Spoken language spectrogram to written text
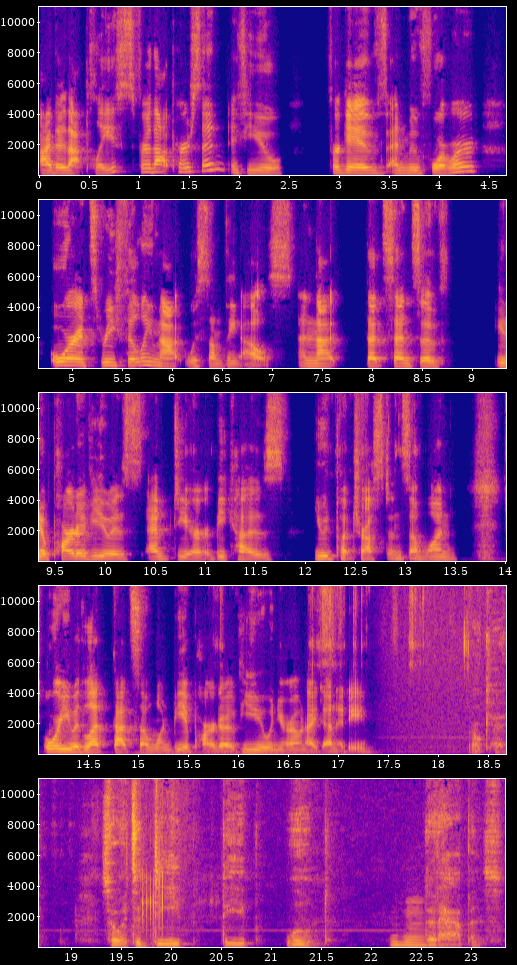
either that place for that person if you forgive and move forward or it's refilling that with something else and that that sense of you know part of you is emptier because you would put trust in someone or you would let that someone be a part of you and your own identity okay so it's a deep deep wound mm-hmm. that happens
